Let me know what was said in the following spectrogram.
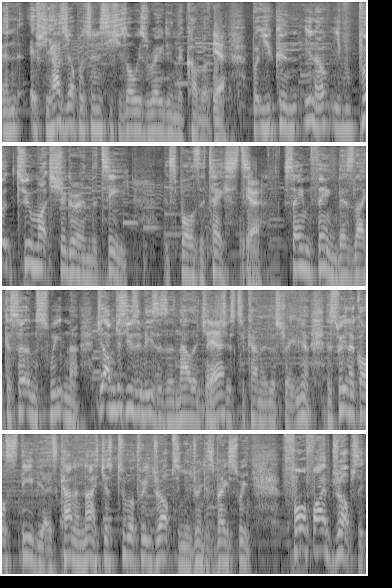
And if she has the opportunity, she's always raiding the cupboard. Yeah. But you can, you know, if you put too much sugar in the tea, it spoils the taste. Yeah. Same thing. There's like a certain sweetener. I'm just using these as analogies, Yeah. just to kind of illustrate. You know, the sweetener called stevia. It's kind of nice. Just two or three drops in your drink. It's very sweet. Four or five drops, it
